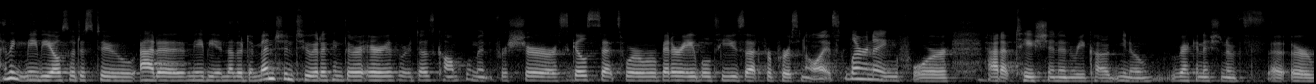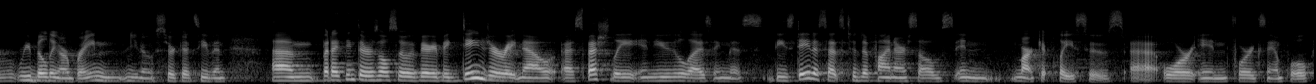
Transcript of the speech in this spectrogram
I think maybe also just to add a maybe another dimension to it, I think there are areas where it does complement for sure our skill sets where we're better able to use that for personalized learning, for adaptation and recog, you know, recognition of uh, or rebuilding our brain, you know, circuits even. Um, but I think there's also a very big danger right now, especially in utilizing this, these data sets to define ourselves in marketplaces uh, or in, for example,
